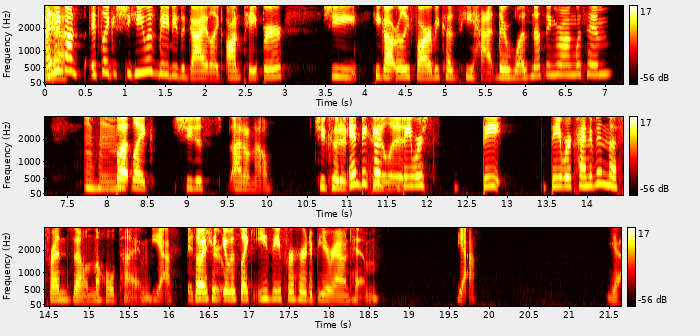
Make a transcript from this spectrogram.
I think on it's like she he was maybe the guy like on paper she he got really far because he had there was nothing wrong with him Mhm. but like she just I don't know she couldn't and because they were they they were kind of in the friend zone the whole time. yeah so I think it was like easy for her to be around him. yeah Yeah.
